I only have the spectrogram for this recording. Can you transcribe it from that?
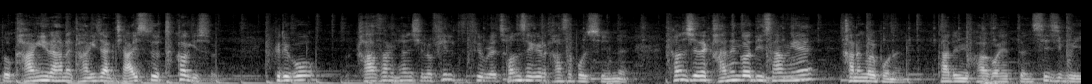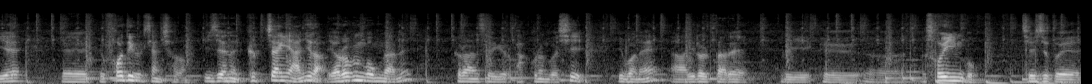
또 강의를 하는 강의 장치, 아이스튜디오 특화 기술 그리고 가상 현실로 필드 트립에 전 세계를 가서 볼 수 있는 현실에 가는 것 이상의 가는 걸 보는 다름이 과거 했던 CGV의 그 4D 극장처럼 이제는 극장이 아니라 여러분 공간을 그러한 세계로 바꾸는 것이 이번에 1월 달에 우리 그 어, 소인국 제주도의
